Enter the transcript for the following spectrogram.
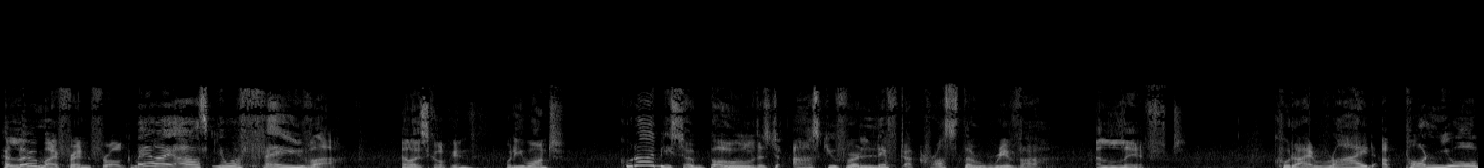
Hello, my friend Frog. May I ask you a favor? Hello, Scorpion. What do you want? Could I be so bold as to ask you for a lift across the river? A lift? Could I ride upon your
